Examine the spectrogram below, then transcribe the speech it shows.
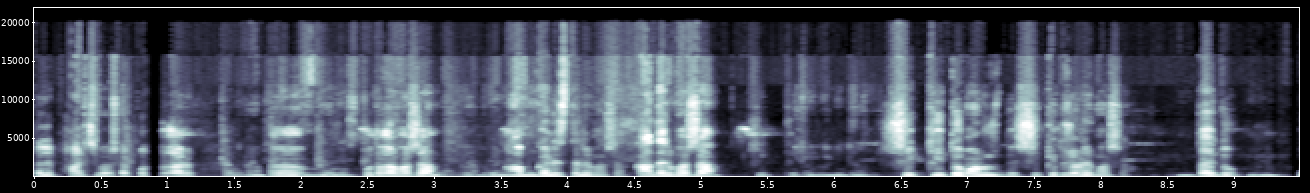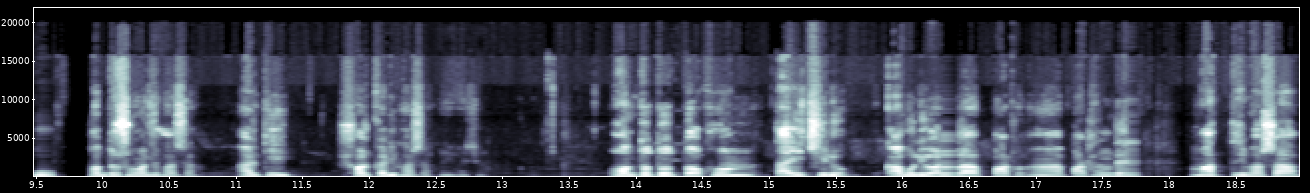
তাহলে ফার্সি ভাষা কোথাকার কোথাকার ভাষা? আফগানিস্তানের ভাষা। কাদের ভাষা? শিক্ষিত মানুষদের শিক্ষিত জনের ভাষা। তাই তো? ভদ্র সমাজের ভাষা। আর কি? সরকারি ভাষা। অন্তত তখন তাই ছিল। কাবুলিওয়ালা পাঠ- পাঠানদের মাতৃভাষা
